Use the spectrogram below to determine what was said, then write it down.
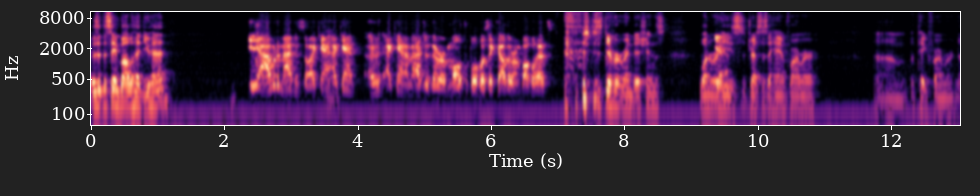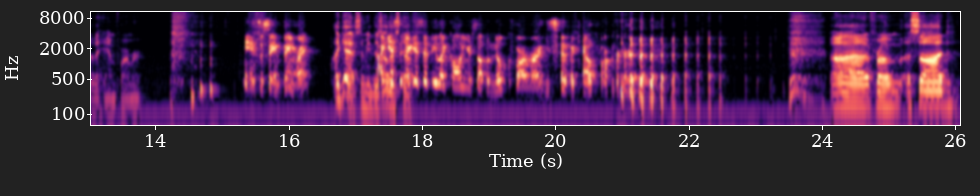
Was it the same bobblehead you had? yeah, I would imagine so. I can't, I can't, I, I can't imagine there were multiple Jose Calderon bobbleheads. Just different renditions. One where Yeah. he's dressed as a ham farmer, um, a pig farmer, not a ham farmer. It's the same thing, right? I guess. I mean, there's I other guess, stuff. I guess it'd be like calling yourself a milk farmer instead of a cow farmer. uh, from Assad,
